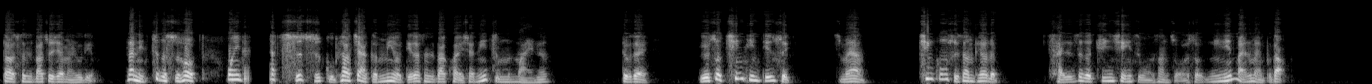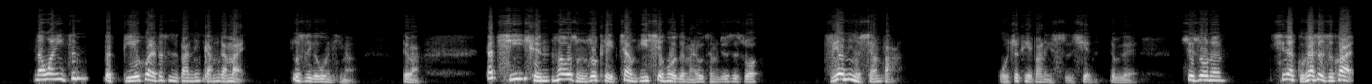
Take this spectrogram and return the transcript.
到了三十八，最佳买入点。那你这个时候，万一它迟迟股票价格没有跌到三十八块以下，你怎么买呢？对不对？比如说蜻蜓点水，怎么样？轻功水上漂的，踩着这个均线一直往上走的时候，你连买都买不到。那万一真的跌回来到三十八，你敢不敢买？又是一个问题嘛，对吧？那期权它为什么说可以降低现货的买入成本？就是说，只要你有想法，我就可以帮你实现，对不对？所以说呢，现在股票四十块，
